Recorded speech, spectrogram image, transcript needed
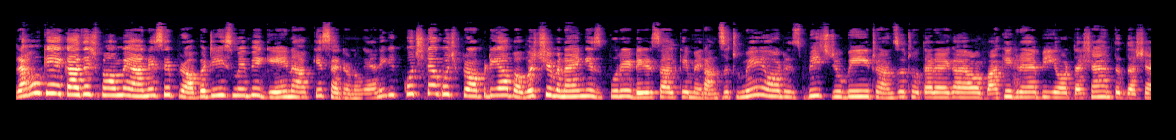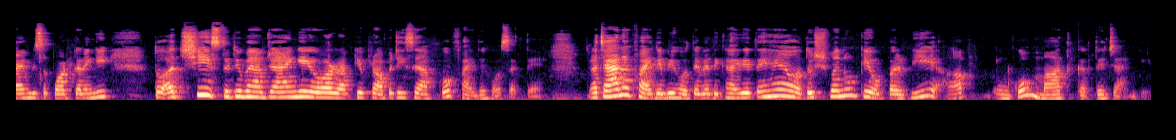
राहु के एकादश भाव में आने से प्रॉपर्टीज़ में भी गेन आपके सेटल होंगे। यानी कि कुछ ना कुछ प्रॉपर्टी आप अवश्य बनाएँगे इस पूरे डेढ़ साल के ट्रांसिट में और इस बीच जो भी ट्रांसिट होता रहेगा और बाकी ग्रह भी और दशाएँ तो दशाएँ भी सपोर्ट करेंगी। तो अच्छी स्थिति में आप जाएँगे और आपके प्रॉपर्टी से आपको फ़ायदे हो सकते हैं। अचानक फ़ायदे भी होते हुए दिखाई देते हैं और दुश्मनों के ऊपर भी आप उनको मात करते जाएँगे।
